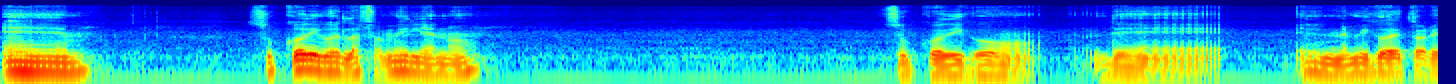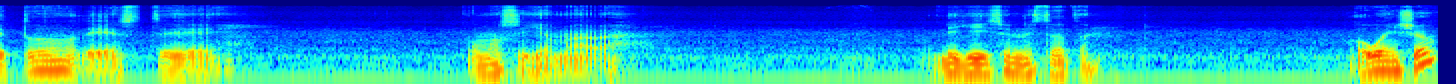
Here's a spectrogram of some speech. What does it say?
eh, su código es la familia, ¿no? Su código de el enemigo de Toreto, de este, ¿cómo se llamaba? De Jason Statham. Owen Show,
